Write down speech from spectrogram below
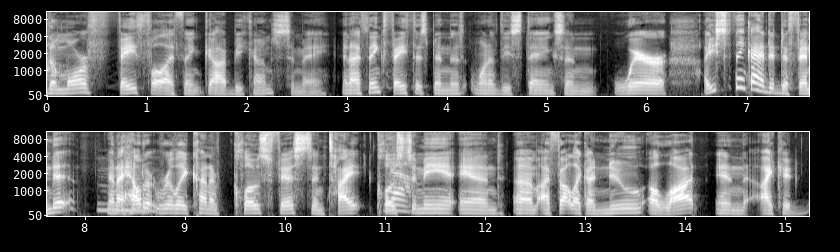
the more faithful I think God becomes to me. And I think faith has been this, one of these things and where I used to think I had to defend it and I held it really kind of closed fists and tight close Yeah. to me and um, I felt like I knew a lot and I could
